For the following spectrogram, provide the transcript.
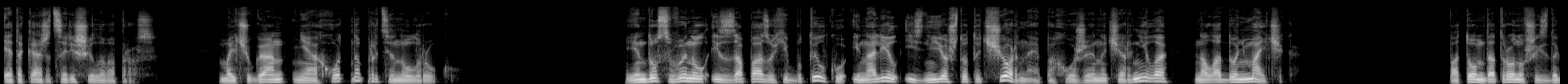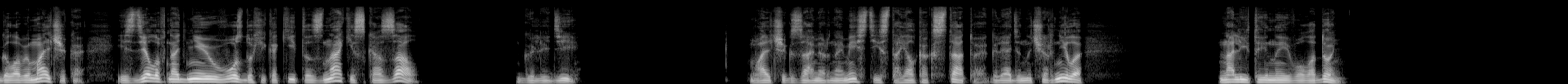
Это, кажется, решило вопрос. Мальчуган неохотно протянул руку. Индус вынул из-за пазухи бутылку и налил из нее что-то черное, похожее на чернила, на ладонь мальчика. Потом, дотронувшись до головы мальчика и сделав над нею в воздухе какие-то знаки, сказал «Гляди». Мальчик замер на месте и стоял как статуя, глядя на чернила, налитые на его ладонь.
